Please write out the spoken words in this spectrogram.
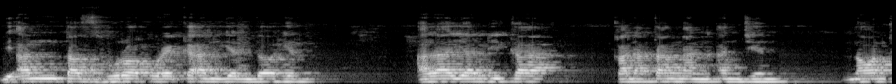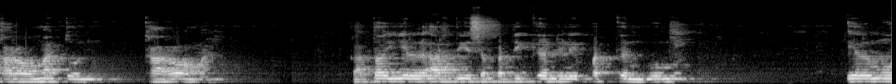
Di antazhura kurekaan yen dohir. Ala yadika kana tangan anjeun non karomatun karomah. Katoyil ardi seperti dilipatkan bumi. Ilmu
